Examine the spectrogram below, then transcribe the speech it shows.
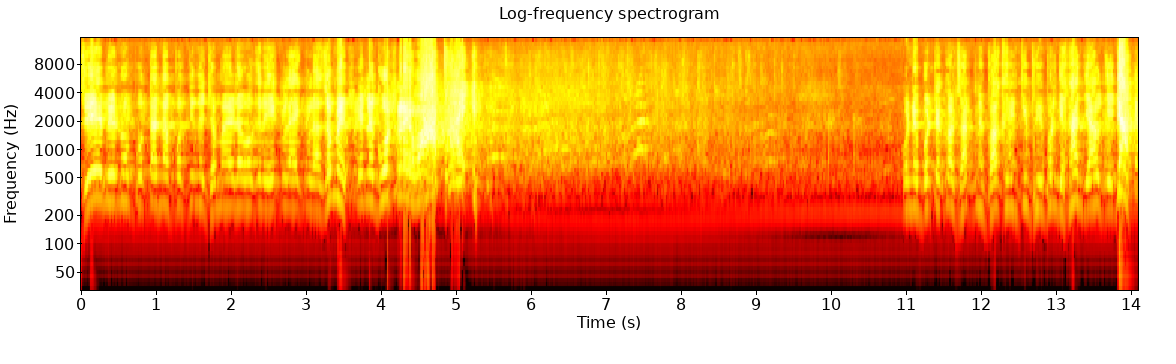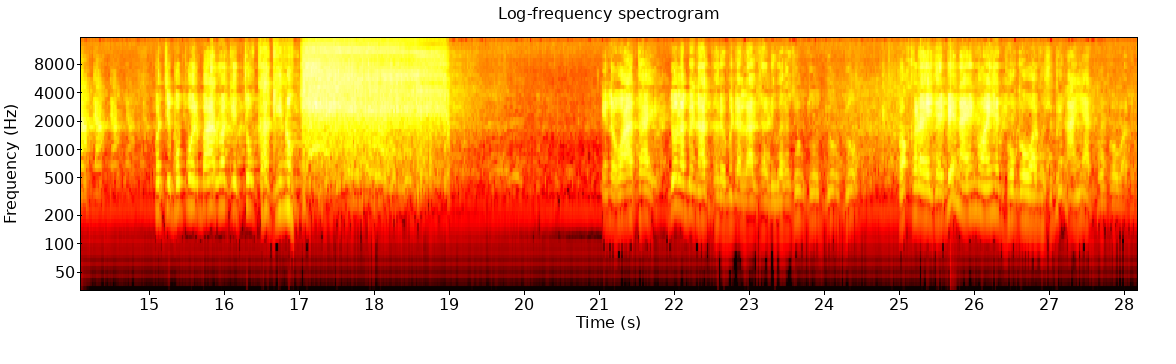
જે બેનો પોતાના પતિને જમાડ્યા વગર એકલા એકલા જમે એટલે ગોટલે વા થાય. અને બટેકા શાક ને ભાખરી ટીફી ભરી દે, હાંજે આવજે, જા. પછી બપોર બાર વાગે ચોખા ઘીનો એને વાત થાય. જોલા બેન હાથ ફર્યો મેં લાલ સાડી વાળા. જો જો જો જો. પકડાઈ જાય. બેન એનું અહીંયા જ ભોગવવાનું છે. બેન, અહીંયા જ ભોગવવાનું.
